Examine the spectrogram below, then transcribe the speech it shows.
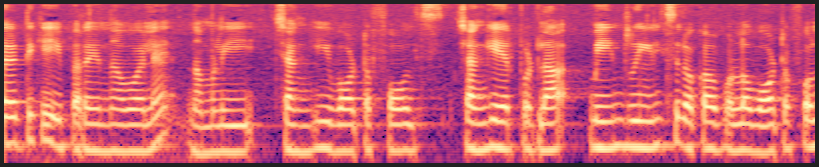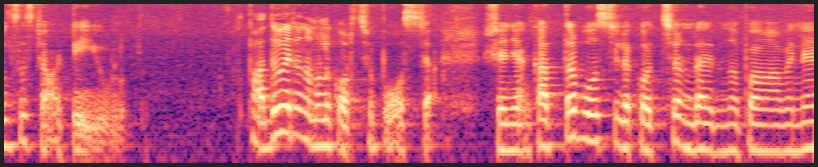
തേർട്ടിക്ക് ഈ പറയുന്ന പോലെ നമ്മൾ ഈ ചങ്കി വാട്ടർഫോൾസ് ചങ്കി എയർപോർട്ടിൽ ആ മെയിൻ റീൽസിലൊക്കെ ഉള്ള വാട്ടർഫോൾസ് സ്റ്റാർട്ട് ചെയ്യുള്ളൂ. അപ്പോൾ അതുവരെ നമ്മൾ കുറച്ച് പോസ്റ്റാണ് പക്ഷേ ഞങ്ങൾക്ക് അത്ര പോസ്റ്റില്ല. കൊച്ചുണ്ടായിരുന്നു. അപ്പോൾ അവനെ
